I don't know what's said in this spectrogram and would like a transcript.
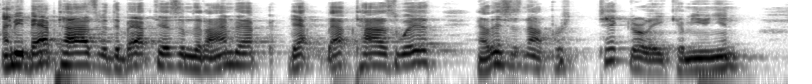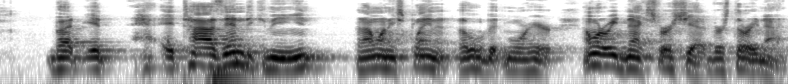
and be baptized with the baptism that I'm baptized with? Now, this is not particularly communion, but it, it ties into communion. And I want to explain it a little bit more here. I want to read next verse yet, verse 39.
